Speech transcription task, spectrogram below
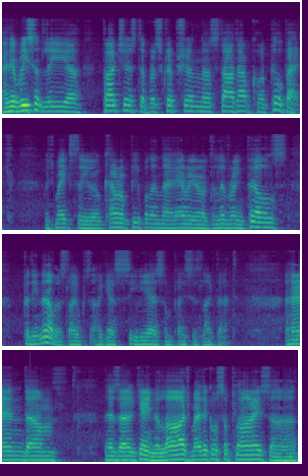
And it recently uh, purchased a prescription uh, startup called PillPack, which makes the uh, current people in that area of delivering pills pretty nervous, like I guess CVS and places like that. And um, there's a, again a large medical supplies uh,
